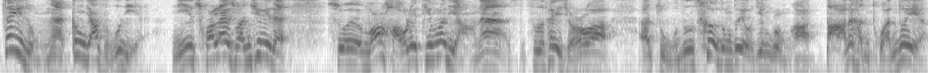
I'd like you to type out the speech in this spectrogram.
这种呢更加直接，你传来传去的，说往好了听了讲呢，支配球啊，啊，组织策动队友进攻啊，打得很团队啊。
